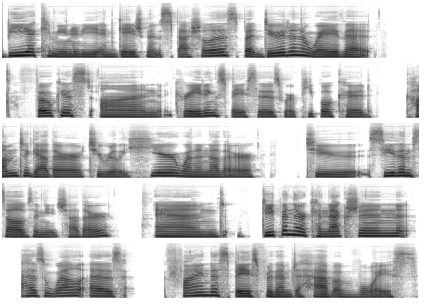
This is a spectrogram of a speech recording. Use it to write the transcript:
be a community engagement specialist, but do it in a way that focused on creating spaces where people could come together to really hear one another, to see themselves in each other, and deepen their connection, as well as find a space for them to have a voice,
